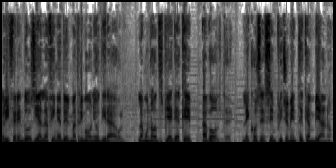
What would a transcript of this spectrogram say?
Riferendosi alla fine del matrimonio di Raul, la Munoz spiega che, a volte, le cose semplicemente cambiano,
